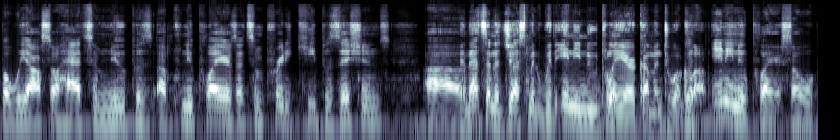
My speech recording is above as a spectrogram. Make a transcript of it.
but we also had some new uh, new players at some pretty key positions. Uh, and that's an adjustment with any new player coming to a club. Any new player. So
